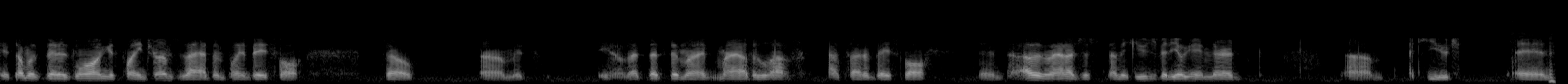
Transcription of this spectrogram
it's almost been as long as playing drums as I have been playing baseball. So, um, it's you know, that that's been my, my other love outside of baseball. And uh, other than that, I just I'm a huge video game nerd. Um, like huge, and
